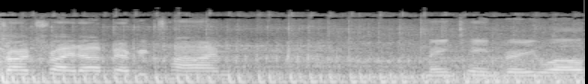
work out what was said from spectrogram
Starts right up every time. Maintained very well.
